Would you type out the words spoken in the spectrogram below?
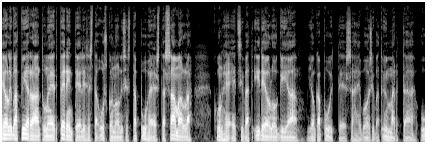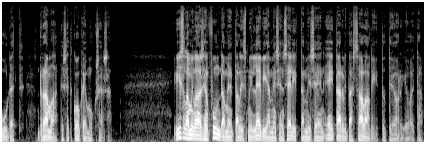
He olivat vieraantuneet perinteellisestä uskonnollisesta puheesta samalla, kun he etsivät ideologiaa, jonka puitteissa he voisivat ymmärtää uudet, dramaattiset kokemuksensa. Islamilaisen fundamentalismin leviämisen selittämiseen ei tarvita salaliittoteorioita,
